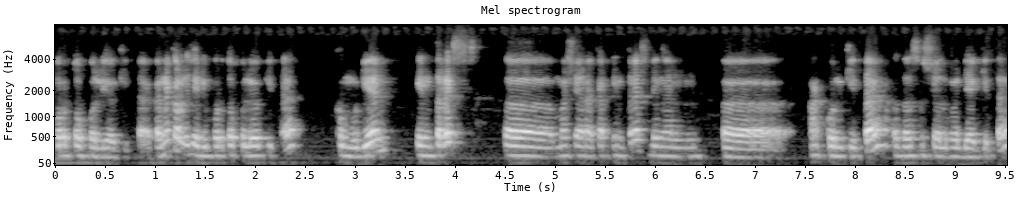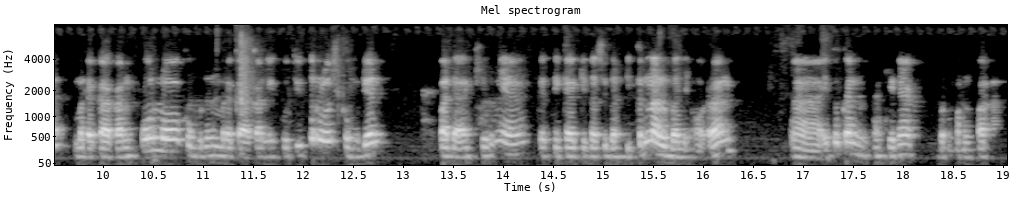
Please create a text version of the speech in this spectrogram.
portofolio kita karena kalau jadi portofolio kita kemudian interest uh, masyarakat interest dengan uh, akun kita atau sosial media kita mereka akan follow kemudian mereka akan ikuti terus kemudian pada akhirnya ketika kita sudah dikenal banyak orang nah itu kan akhirnya bermanfaat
